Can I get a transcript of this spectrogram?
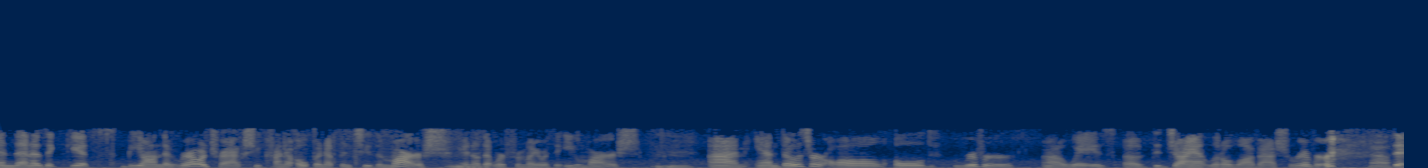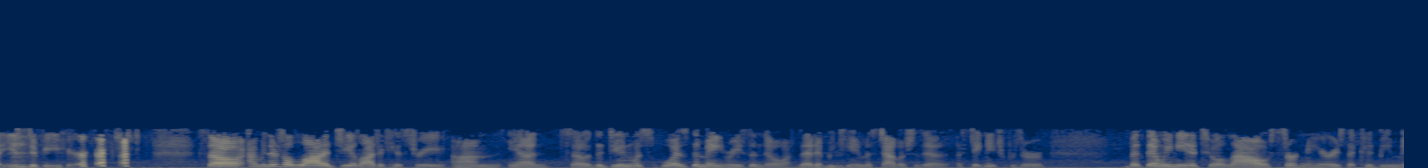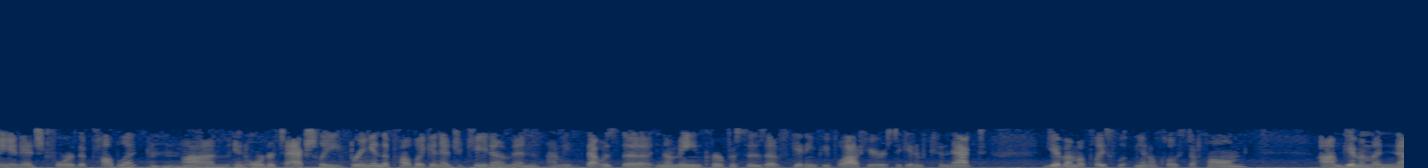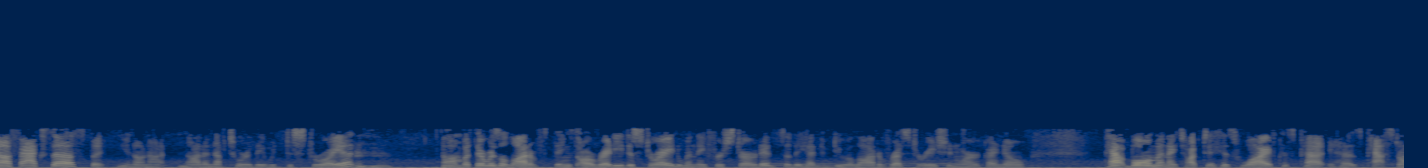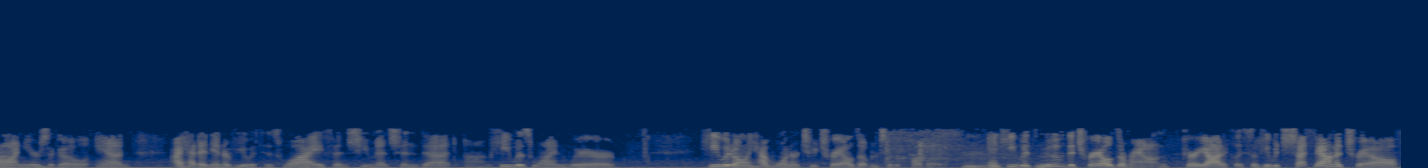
And then as it gets beyond the railroad tracks, you kind of open up into the marsh, you know, Mhm. that we're familiar with, the Eagle Marsh. Mhm. Um, and those are all old river uh, ways of the giant Little Wabash River Oh. that used to be here. so, I mean, there's a lot of geologic history, um, and so the dune was was the main reason, though, that it Mhm. became established as a, a state nature preserve. But then we needed to allow certain areas that could be managed for the public Mhm. um, in order to actually bring in the public and educate them. And I mean, that was the you know main purposes of getting people out here is to get them to connect, give them a place you know close to home, um, give them enough access, but you know not not enough to where they would destroy it. Mhm. Um, but there was a lot of things already destroyed when they first started, so they had to do a lot of restoration work. I know Pat Bowman, I talked to his wife because Pat has passed on years Mhm. ago, and I had an interview with his wife, and she mentioned that um, he was one where he would only have one or two trails open to the public, Mm. and he would move the trails around periodically. So he would shut down a trail,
